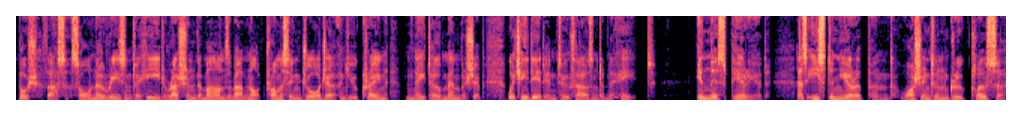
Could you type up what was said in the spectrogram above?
Bush thus saw no reason to heed Russian demands about not promising Georgia and Ukraine NATO membership, which he did in 2008. In this period, as Eastern Europe and Washington grew closer,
